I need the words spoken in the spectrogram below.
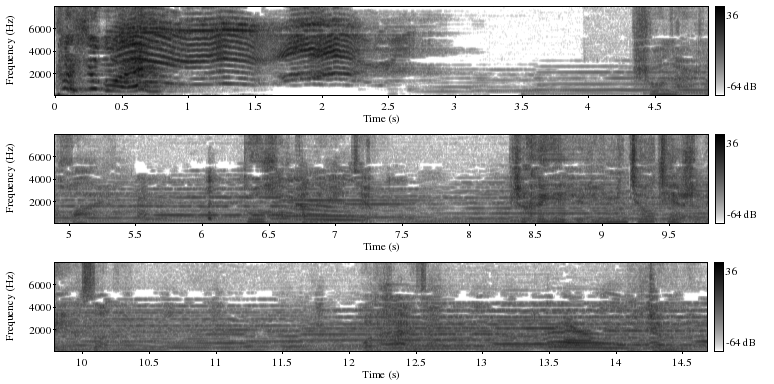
他是鬼。说哪儿的话呀？多好看的眼睛，是黑夜与黎明交界时的颜色呢。我的孩子，你真美。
